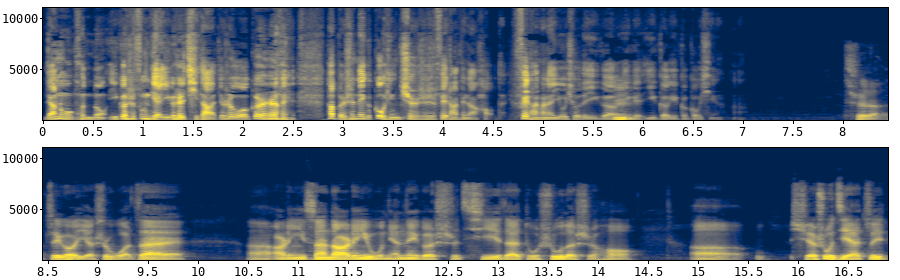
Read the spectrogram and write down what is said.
两种混动，一个是丰田，一个是其他，就是我个人认为它本身那个构型确实是非常非常好的，非常非常优秀的一个一个一个一个构型啊。是的，这个也是我在呃二零一三到二零一五年那个时期在读书的时候，呃。学术界最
